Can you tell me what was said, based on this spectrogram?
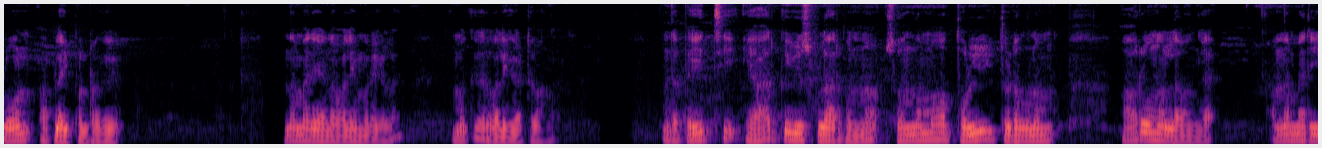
லோன் அப்ளை பண்ணுறது இந்த மாதிரியான வழிமுறைகளை நமக்கு வழிகாட்டுவாங்க. இந்த பயிற்சி யாருக்கு யூஸ்ஃபுல்லாக இருக்கும்னா சொந்தமாக தொழில் தொடங்கணும் ஆர்வம் உள்ளவங்க அந்த மாதிரி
